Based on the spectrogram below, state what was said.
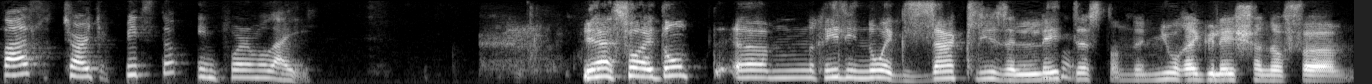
fast charge pit stop in Formula E? Yeah, so I don't um, really know exactly the mm-hmm. latest on the new regulation of um,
